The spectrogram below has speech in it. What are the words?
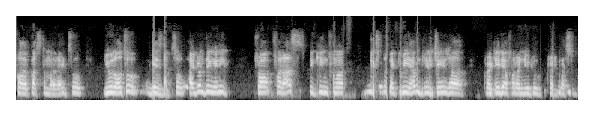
for a customer right? So you will also gauge that. So i don't think any for, for us speaking from a perspective we haven't really changed our criteria for a new to credit customer.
